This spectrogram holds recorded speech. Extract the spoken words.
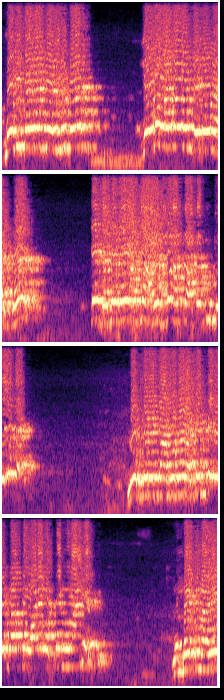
मोदी साहेब विरोधात एवढं वातावरण पेटवलं असतं की जसं काही आपलं आरक्षण आपल्या हातातून गेलंच आहे लोकसभेच्या अगोदर असंख्य लोक आपल्या वाड्या वस्त्यांवर आले असते मुंबईतून आले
